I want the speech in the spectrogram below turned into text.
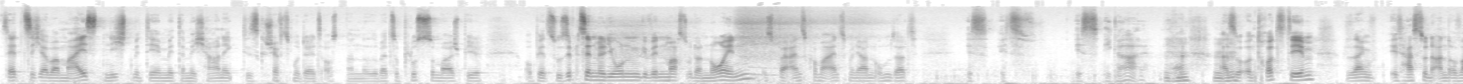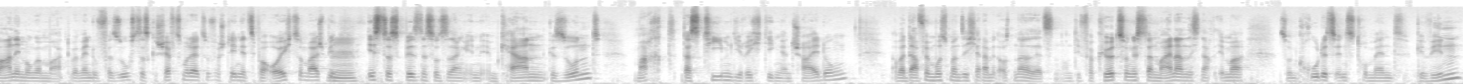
setzt sich aber meist nicht mit dem, mit der Mechanik dieses Geschäftsmodells auseinander. Also bei zu Plus zum Beispiel ob jetzt du 17 Millionen Gewinn machst oder 9, ist bei 1,1 Milliarden Umsatz, ist, ist, ist egal. Mhm, ja? Mhm. Also und trotzdem sagen, hast du eine andere Wahrnehmung im Markt. Aber wenn du versuchst, das Geschäftsmodell zu verstehen, jetzt bei euch zum Beispiel, mhm. ist das Business sozusagen in, im Kern gesund, macht das Team die richtigen Entscheidungen, aber dafür muss man sich ja damit auseinandersetzen. Und die Verkürzung ist dann meiner Ansicht nach immer so ein krudes Instrument Gewinn,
